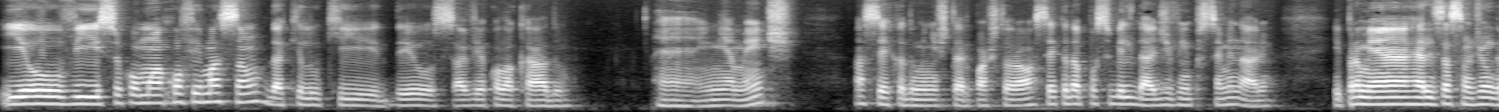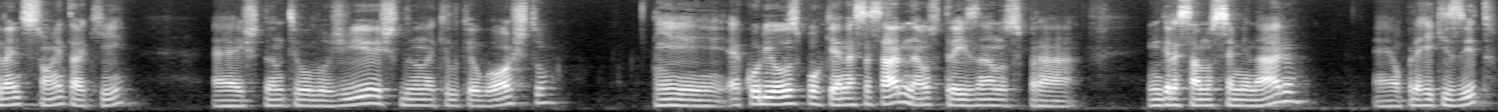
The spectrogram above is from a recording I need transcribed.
e eu vi isso como uma confirmação daquilo que Deus havia colocado é, em minha mente acerca do ministério pastoral, acerca da possibilidade de vir para o seminário. E para mim é a realização de um grande sonho estar aqui, é, estudando teologia, estudando aquilo que eu gosto. E é curioso porque é necessário né, os três anos para ingressar no seminário, é, o pré-requisito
